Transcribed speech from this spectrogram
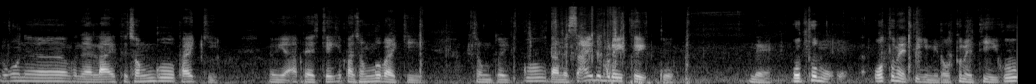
요거는 그냥 라이트 전구 밝기 여기 앞에 계기판 전구 밝기 정도 있고 그다음에 사이드 브레이크 있고 네 오토 오토매틱입니다. 오토매틱이고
